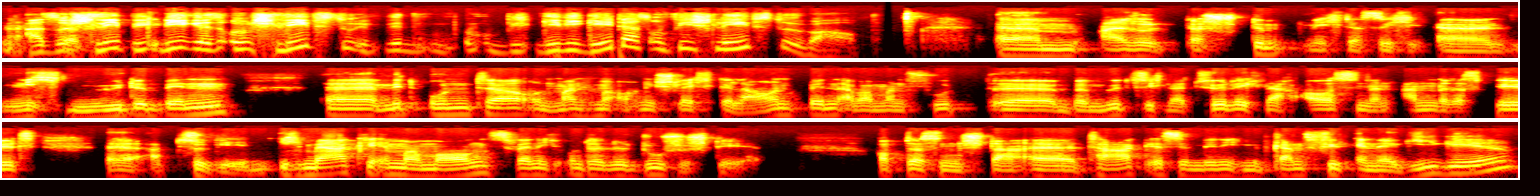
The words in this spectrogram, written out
Also schläf, wie, wie, schläfst du, wie, wie, geht das und wie schläfst du überhaupt? Ähm, also das stimmt nicht, dass ich äh, nicht müde bin äh, mitunter und manchmal auch nicht schlecht gelaunt bin, aber man äh, bemüht sich natürlich nach außen ein anderes Bild äh, abzugeben. Ich merke immer morgens, wenn ich unter der Dusche stehe, ob das ein Sta äh, Tag ist, in dem ich mit ganz viel Energie gehe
